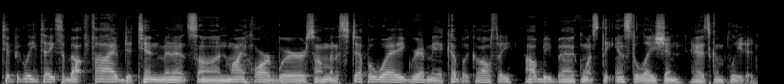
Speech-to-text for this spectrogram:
typically takes about 5 to 10 minutes on my hardware, so I'm going to step away, grab me a cup of coffee. I'll be back once the installation has completed.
